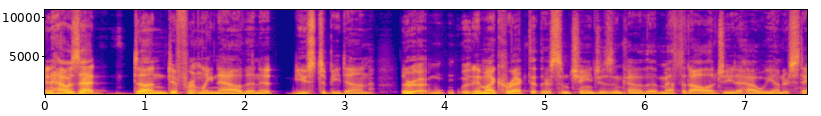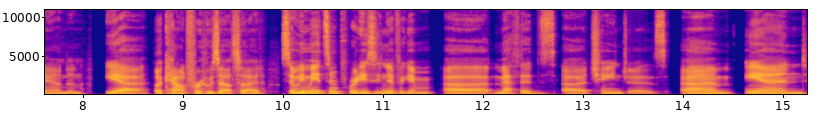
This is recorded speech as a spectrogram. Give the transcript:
And how is that done differently now than it used to be done? There, uh, am I correct that there's some changes in kind of the methodology to how we understand and Yeah. account for who's outside? So we made some pretty significant uh, methods uh, changes. Um, and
